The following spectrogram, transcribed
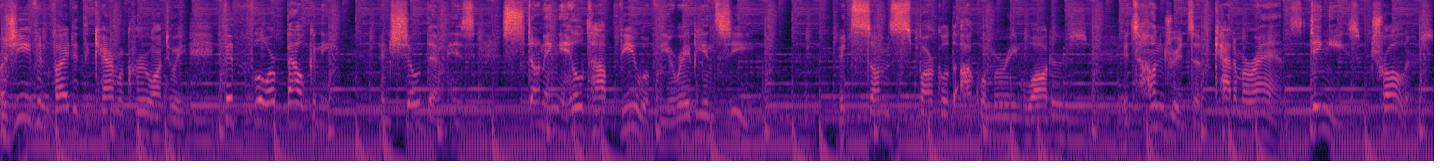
Rajiv invited the camera crew onto a fifth floor balcony and showed them his stunning hilltop view of the Arabian Sea. its sun sparkled aquamarine waters, its hundreds of catamarans, dinghies, and trawlers,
